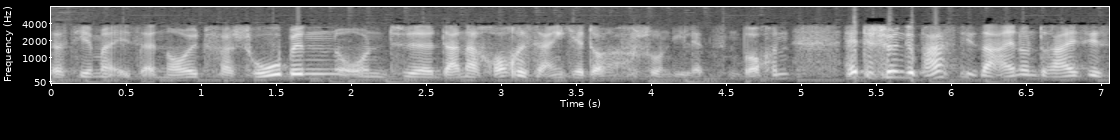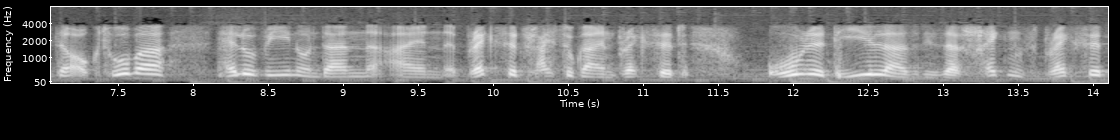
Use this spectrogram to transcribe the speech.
das Thema ist erneut verschoben und äh, danach roch es eigentlich ja doch schon die letzten Wochen. Hätte schön gepasst, dieser 31. Oktober, Halloween und dann ein Brexit, vielleicht sogar ein Brexit ohne Deal, also dieser Schreckens-Brexit,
